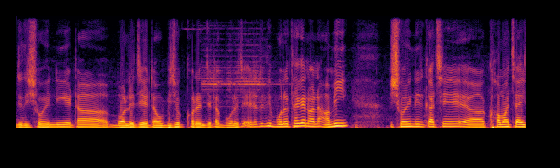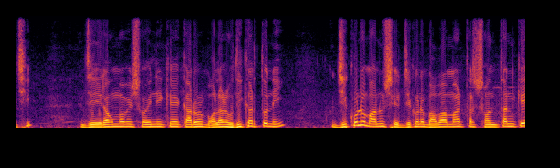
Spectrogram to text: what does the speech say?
যদি সোহিনী এটা বলে যে এটা অভিযোগ করেন যেটা বলেছে এটা যদি বলে থাকেন মানে আমি সোহিনীর কাছে ক্ষমা চাইছি যে এরকমভাবে সোহিনীকে কারোর বলার অধিকার তো নেই যে কোনো মানুষের যে কোনো বাবা মার, তার সন্তানকে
